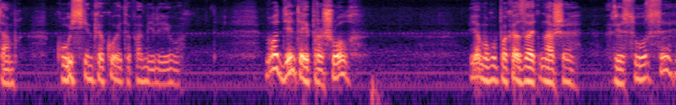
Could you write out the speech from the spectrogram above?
Там Кузькин какой-то, фамилия его. Ну, вот день-то и прошел. Я могу показать наши ресурсы.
